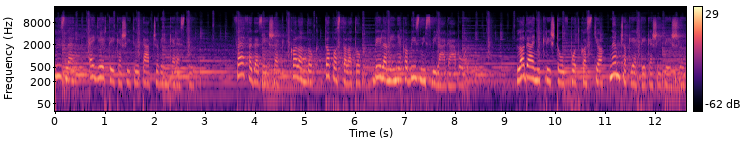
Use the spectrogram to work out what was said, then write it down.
üzlet egy értékesítő távcsövén keresztül. Felfedezések, kalandok, tapasztalatok, vélemények a biznisz világából. Ladányi Kristóf podcastja nem csak értékesítésről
